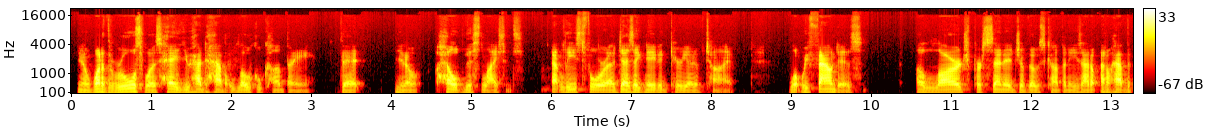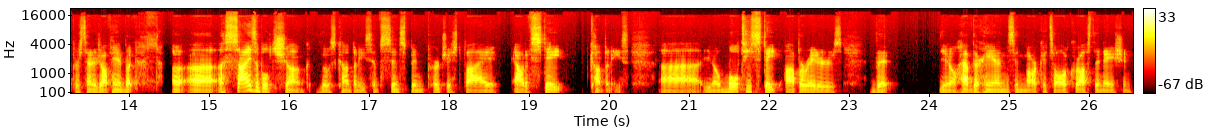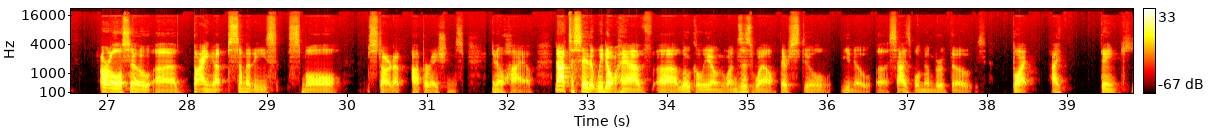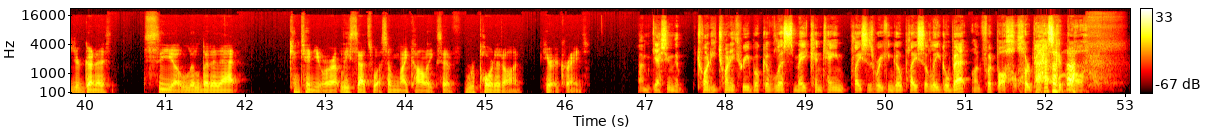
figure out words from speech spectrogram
you know, one of the rules was, hey, you had to have a local company that you know held this license at least for a designated period of time. What we found is a large percentage of those companies, I don't, I don't have the percentage offhand, but a, a, a sizable chunk of those companies have since been purchased by out of state companies, uh, you know, multi state operators that, you know, have their hands in markets all across the nation are also uh, buying up some of these small startup operations in Ohio. Not to say that we don't have uh, locally owned ones as well. There's still, you know, a sizable number of those. But I think you're going to see a little bit of that continue, or at least that's what some of my colleagues have reported on here at Crain's. I'm guessing the 2023 book of lists may contain places where you can go place a legal bet on football or basketball.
